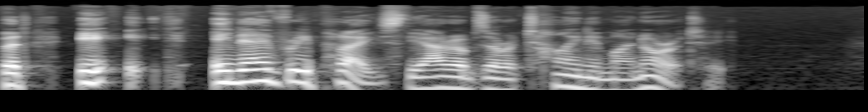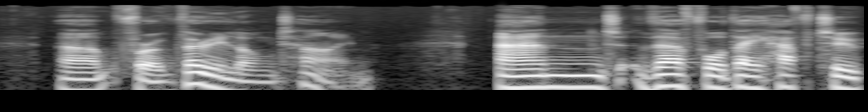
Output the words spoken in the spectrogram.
but in, in, every place, the Arabs are a tiny minority um, for a very long time, and therefore they have to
